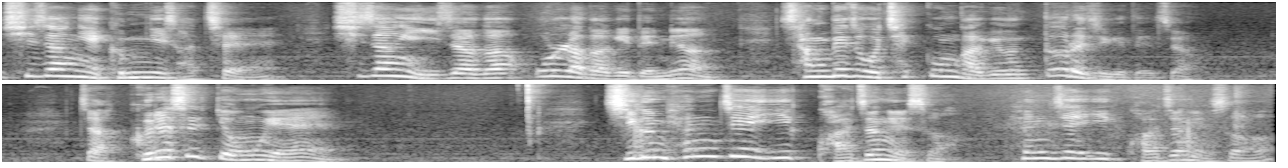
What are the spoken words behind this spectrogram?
시장의 금리 자체, 시장의 이자가 올라가게 되면 상대적으로 채권 가격은 떨어지게 되죠. 자, 그랬을 경우에 지금 현재 이 과정에서, 현재 이 과정에서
